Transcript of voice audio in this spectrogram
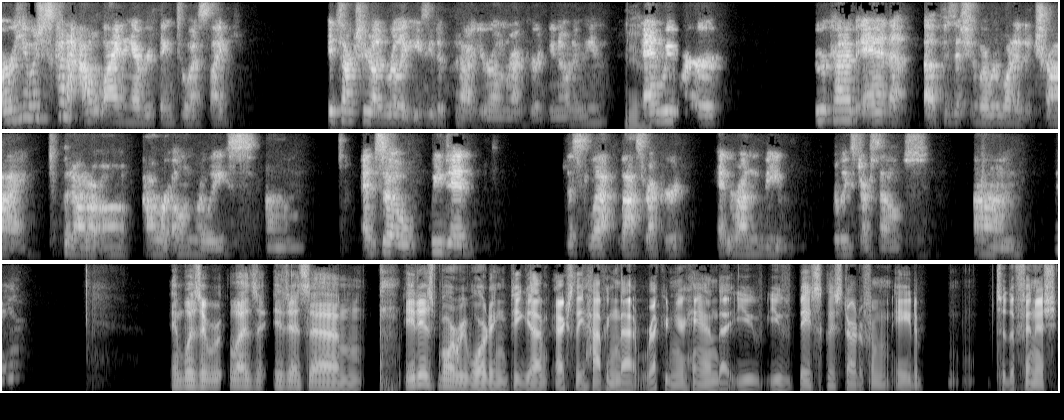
or he was just kind of outlining everything to us like it's actually like really easy to put out your own record you know what i mean? Yeah, and we were we were kind of in a position where we wanted to try to put out our own our own release um, and so we did this la- last record hit and run we released ourselves um, yeah. And was it was it is um it is more rewarding to actually having that record in your hand that you you've basically started from A to to the finish.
